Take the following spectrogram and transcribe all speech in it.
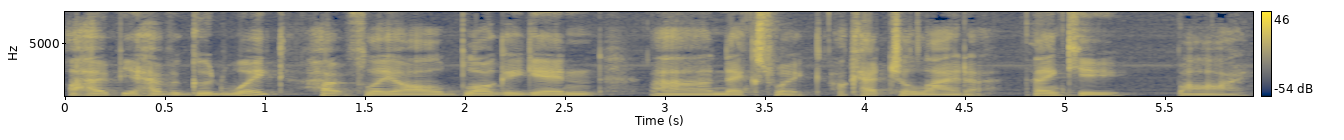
I hope you have a good week. Hopefully, I'll blog again uh, next week. I'll catch you later. Thank you. Bye.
